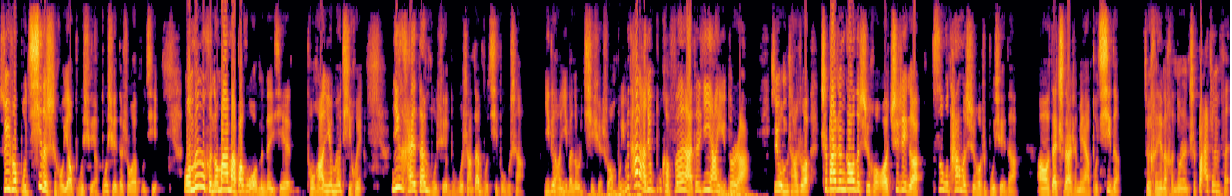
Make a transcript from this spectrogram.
所以说补气的时候要补血，补血的时候要补气。我们很多妈妈，包括我们的一些同行，你有没有体会？一个孩子单补血补不上，单补气补不上，一定要一般都是气血双补，因为他俩就不可分啊，他是阴阳一对儿啊。所以我们常说吃八珍糕的时候，哦，吃这个四物汤的时候是补血的，哦，再吃点什么呀？补气的。所以现在很多人吃八珍粉，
